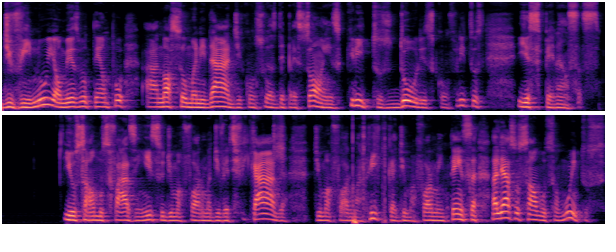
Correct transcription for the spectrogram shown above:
divino e, ao mesmo tempo, a nossa humanidade com suas depressões, gritos, dores, conflitos e esperanças. E os salmos fazem isso de uma forma diversificada, de uma forma rica, de uma forma intensa. Aliás, os salmos são muitos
